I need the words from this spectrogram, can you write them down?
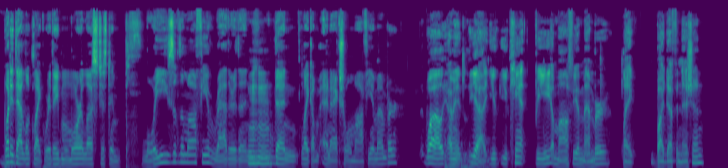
what did that look like? Were they more or less just employees of the mafia rather than mm-hmm. than like a, an actual mafia member? Well, I mean, yeah, you you can't be a mafia member like by definition,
